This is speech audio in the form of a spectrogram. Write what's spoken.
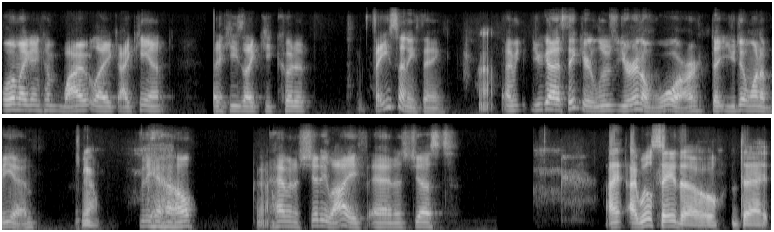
what am I gonna come? Why? Like, I can't. Like, he's like he couldn't face anything. Yeah. I mean, you gotta think you're losing. You're in a war that you didn't want to be in. Yeah. You know, Yeah. having a shitty life, and it's just I, I will say though that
